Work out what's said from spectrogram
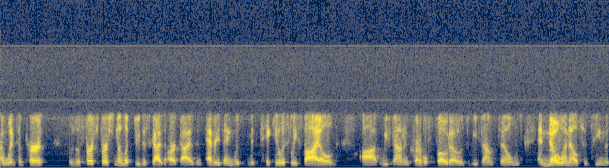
I went to Perth. Was the first person to look through this guy's archives, and everything was meticulously filed. Uh, we found incredible photos. We found films, and no one else had seen this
